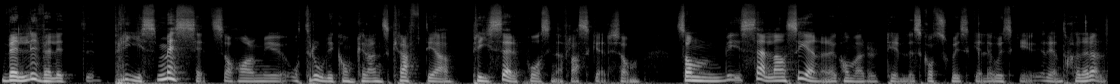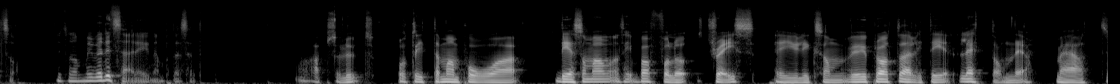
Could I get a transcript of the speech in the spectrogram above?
väldigt, väldigt prismässigt så har de ju otroligt konkurrenskraftiga priser på sina flaskor. Som, som vi sällan ser när det kommer till skotsk whisky eller whisky rent generellt så. Utan de är väldigt säregna på det sättet. Absolut. Och tittar man på eh, det som man säger, Buffalo Trace är ju liksom, vi har ju pratat lite lätt om det, med att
